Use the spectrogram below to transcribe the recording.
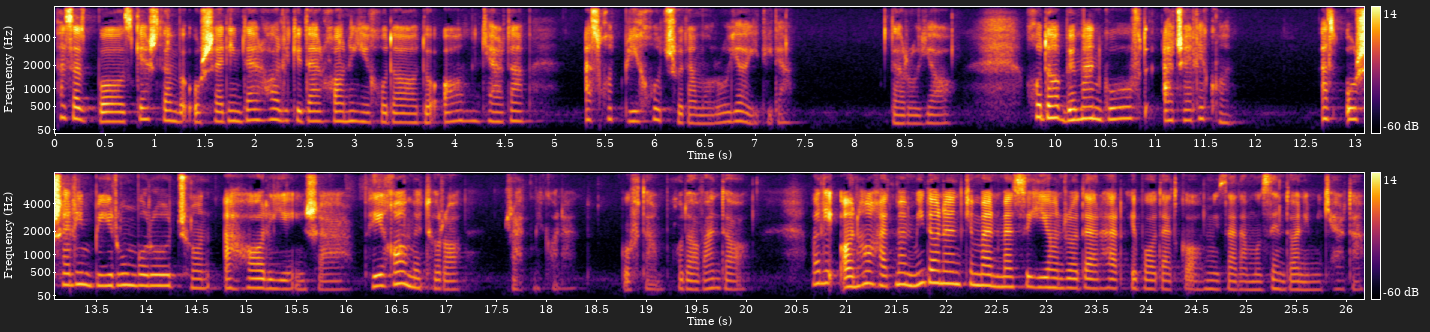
پس از بازگشتم به اورشلیم در حالی که در خانه خدا دعا می کردم از خود بیخود شدم و رویایی دیدم. در رویا خدا به من گفت عجله کن. از اورشلیم بیرون برو چون اهالی این شهر پیغام تو را رد می کنند. گفتم خداوندا ولی آنها حتما می دانند که من مسیحیان را در هر عبادتگاه می زدم و زندانی می کردم.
